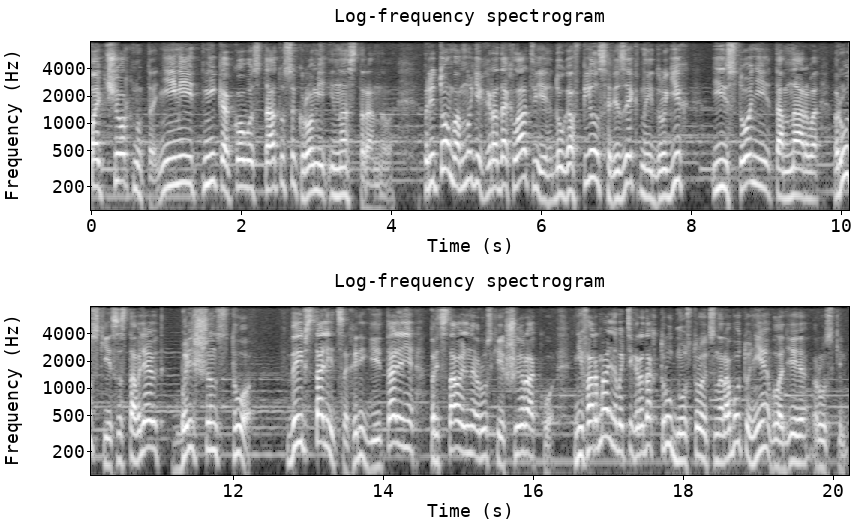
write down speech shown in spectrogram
подчеркнуто не имеет никакого статуса, кроме иностранного. Притом во многих городах Латвии, Дугавпилс, Резекна и других, и Эстонии, там Нарва, русские составляют большинство. Да и в столицах Риге и Таллине представлены русские широко. Неформально в этих городах трудно устроиться на работу, не владея русским.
